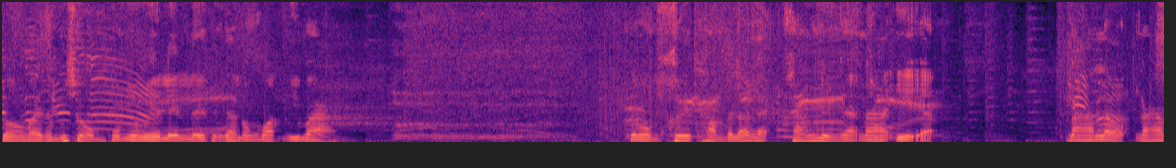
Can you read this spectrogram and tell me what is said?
ลงไปท่านผู้ชม ผมยังไม่เล่นเลยตั้งแต่ลงมอดนี้มา แต่ผมเคยทำไปแล้วแหละครั้งหนึ่งอะนาเอะนานแล้วนาน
